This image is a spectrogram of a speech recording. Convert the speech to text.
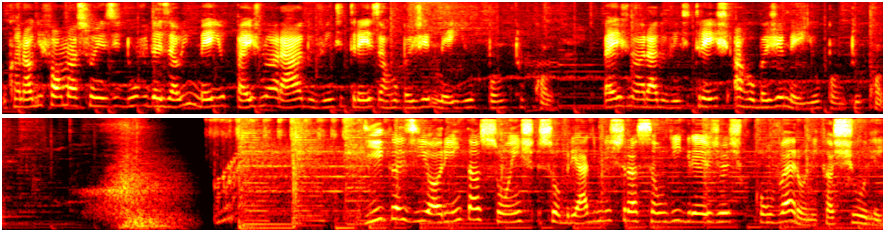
O canal de informações e dúvidas é o e-mail pesnoarado23@gmail.com. pesnoarado23@gmail.com. Dicas e orientações sobre administração de igrejas com Verônica Schulli.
